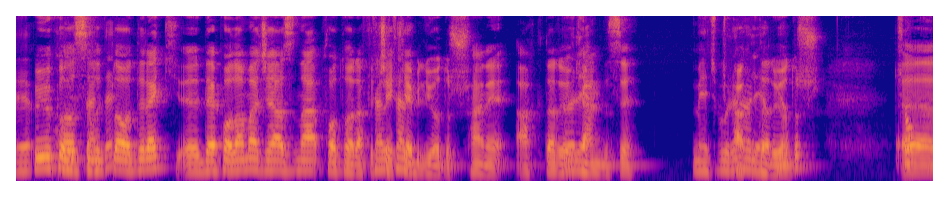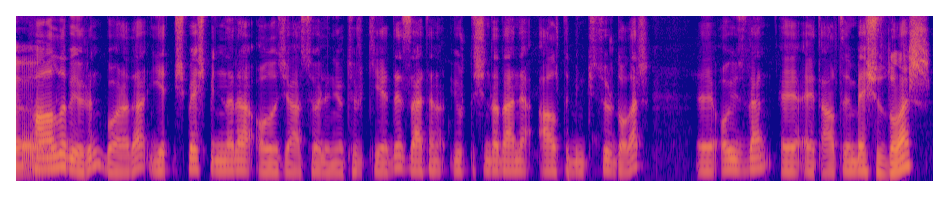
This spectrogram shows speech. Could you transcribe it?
E, Büyük o yüzden de- olasılıkla o direkt e, depolama cihazına fotoğrafı Tabii, tabii. çekebiliyordur. Hani aktarıyor Öyle. kendisi mecburen öyle yapıyor. Çok Ee, pahalı bir ürün bu arada. 75 bin lira olacağı söyleniyor Türkiye'de. Zaten yurt dışında da hani 6 bin küsür dolar. Ee, o yüzden e, evet 6500 dolar.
